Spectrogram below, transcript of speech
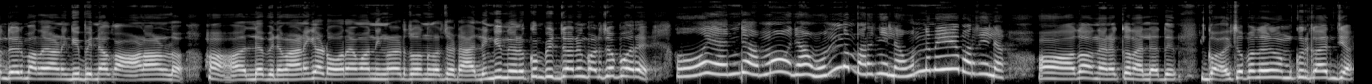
എന്തേലും പറയുകയാണെങ്കിൽ പിന്നെ കാണാണല്ലോ. ആ അല്ല പിന്നെ വേണമെങ്കിൽ ആ ഡോറേമാ നിങ്ങളുടെ അടുത്ത് വന്ന് കളിച്ചോട്ടെ. അല്ലെങ്കിൽ നിനക്കും പിഞ്ചാനും കളിച്ചാൽ പോരെ. ഓ എന്റെ അമ്മോ ഞാൻ ഒന്നും പറഞ്ഞില്ല ഒന്നുമേ പറഞ്ഞില്ല ആ അതാ നിനക്ക് നല്ലത്. ഗായ്സപ്പം തന്നെ നമുക്കൊരു കാര്യം ചെയ്യാം.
